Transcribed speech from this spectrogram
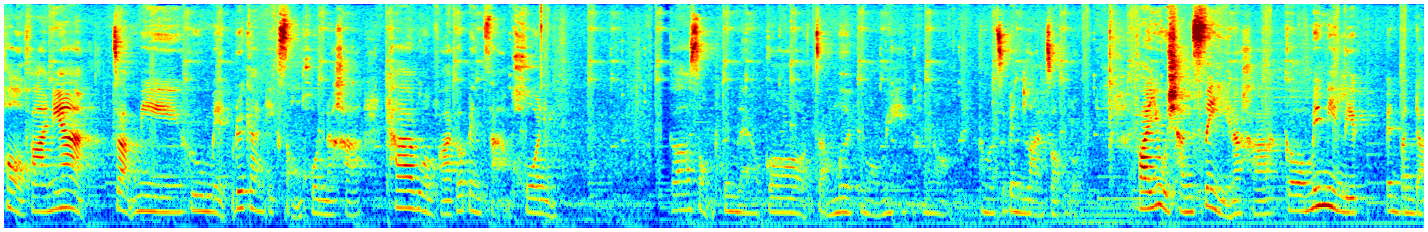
หอฟ้าเนี่ย จะมี roommate ด้วยกันอีก 2 คนนะคะ ถ้ารวมฟ้าก็เป็น 3 คน ก็สองทุ่มแล้วก็จะมืดมองไม่เห็นข้างนอก แต่มันจะเป็นลานจอดรถ ฟ้าอยู่ชั้น 4 นะคะ ก็ไม่มีลิฟต์เป็นบันได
